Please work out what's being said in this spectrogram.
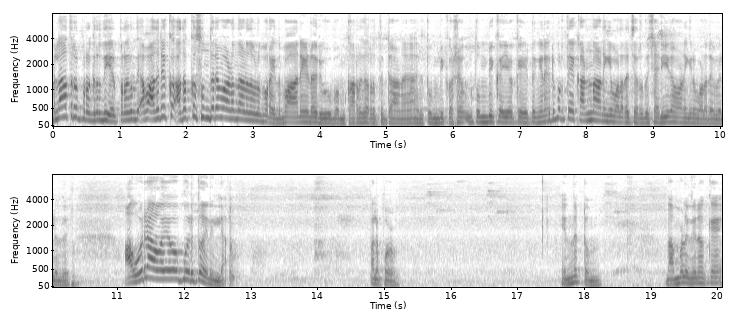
വല്ലാത്തൊരു പ്രകൃതി. പ്രകൃതി. അപ്പോൾ അതിനൊക്കെ അതൊക്കെ സുന്ദരമാണെന്നാണ് നമ്മൾ പറയുന്നത്. ഇപ്പോൾ ആനയുടെ രൂപം കറുകറുത്തിട്ടാണ് അതിന് തുമ്പി പക്ഷെ തുമ്പിക്കൈയൊക്കെ ആയിട്ട് ഇങ്ങനെ ഒരു പ്രത്യേക കണ്ണാണെങ്കിൽ വളരെ ചെറുത് ശരീരമാണെങ്കിലും വളരെ വലുത്. ഒരു അവയവ പൊരുത്തം അതിനില്ല. പലപ്പോഴും. എന്നിട്ടും നമ്മൾ ഇതിനൊക്കെ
